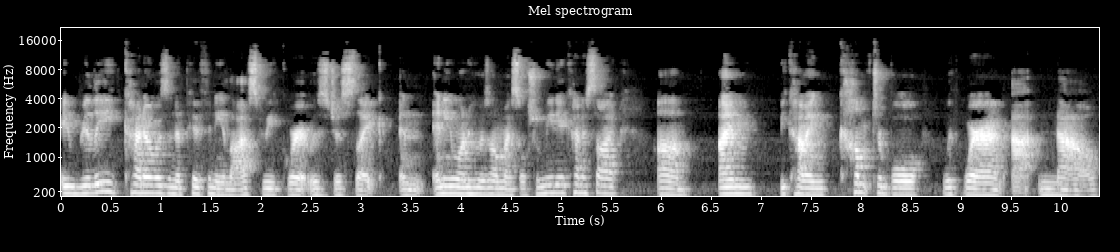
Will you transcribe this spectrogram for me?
it really kind of was an epiphany last week where it was just like, and anyone who was on my social media kind of saw it. Um, I'm becoming comfortable with where I'm at now.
